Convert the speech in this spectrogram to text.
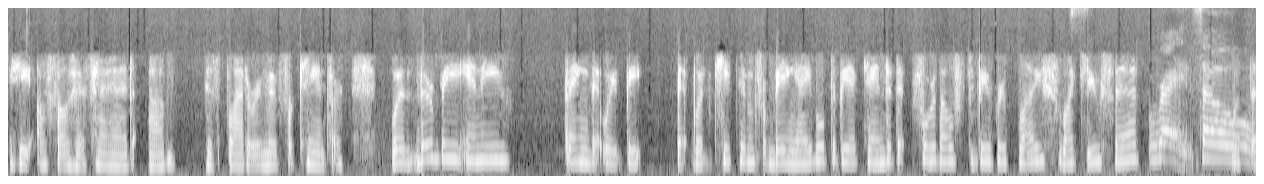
he also has had um, his bladder removed for cancer. Would there be anything that we'd be that would keep him from being able to be a candidate for those to be replaced, like you said? Right. So the-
